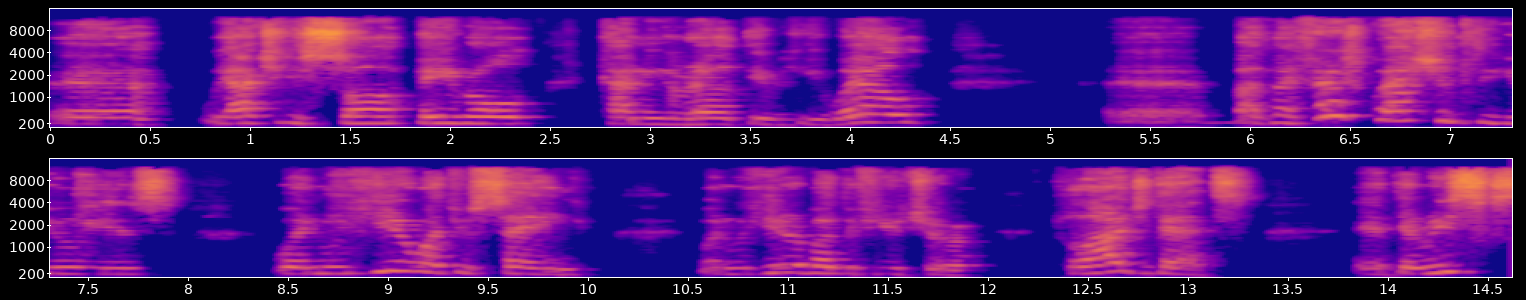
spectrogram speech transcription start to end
Uh, we actually saw payroll coming relatively well. Uh, but my first question to you is when we hear what you're saying, when we hear about the future, large debts, uh, the risks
